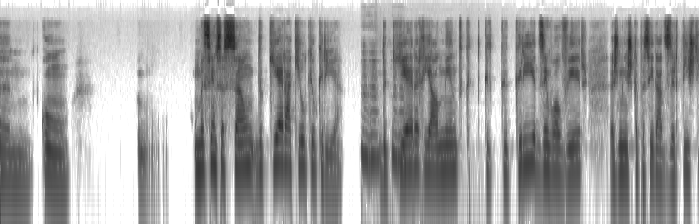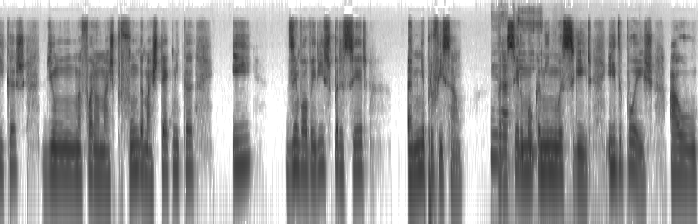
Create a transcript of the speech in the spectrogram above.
um, com uma sensação de que era aquilo que eu queria, uhum, de que uhum. era realmente que, que, que, queria desenvolver as minhas capacidades artísticas de uma forma mais profunda, mais técnica e desenvolver isso para ser a minha profissão. Exato. para ser o meu caminho a seguir. E depois, ao uh,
